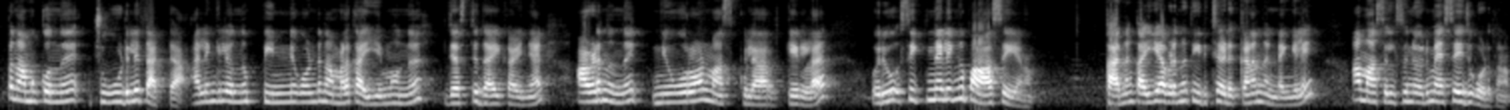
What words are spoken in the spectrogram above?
ഇപ്പം നമുക്കൊന്ന് ചൂടിൽ തട്ടുക. അല്ലെങ്കിൽ ഒന്ന് പിന്നുകൊണ്ട് നമ്മളെ കയ്യുമ്പോൾ ഒന്ന് ജസ്റ്റ് ഇതായി കഴിഞ്ഞാൽ അവിടെ നിന്ന് ന്യൂറോൺ മസ്കുലാർക്കുള്ള ഒരു സിഗ്നലിങ് പാസ് ചെയ്യണം. കാരണം കൈ അവിടെ നിന്ന് തിരിച്ചെടുക്കണം എന്നുണ്ടെങ്കിൽ ആ മസിൽസിന് ഒരു മെസ്സേജ് കൊടുക്കണം.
